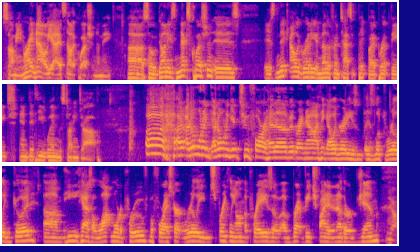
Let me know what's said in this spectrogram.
So I mean, right now, yeah, it's not a question to me. Uh, so Donnie's next question is: Is Nick Allegretti another fantastic pick by Brett Veach, and did he win the starting job? Uh, I, I don't want to. I don't want to get too far ahead of it right now. I think Allegretti has, has looked really good. Um, he has a lot more to prove before I start really sprinkling on the praise of, of Brett Veach finding another gem. Yeah.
